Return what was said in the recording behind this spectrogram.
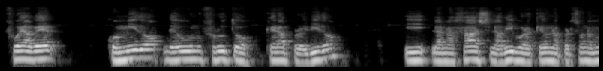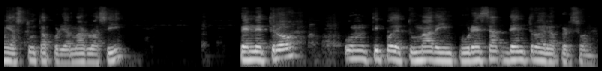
Fue haber comido de un fruto que era prohibido y la Nahash, la víbora, que era una persona muy astuta por llamarlo así, penetró un tipo de tumá de impureza dentro de la persona.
